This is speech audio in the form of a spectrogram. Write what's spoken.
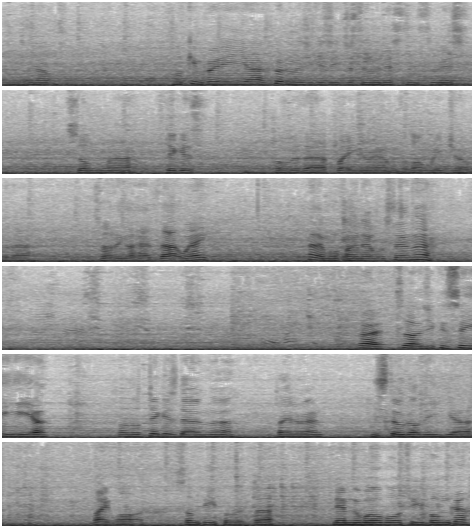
anything else? Looking pretty uh, good, and as you can see, just in the distance, there is some uh, diggers over there playing around with the long reach over there. So I think I'll head that way, and then we'll find out what's down there. Alright, so as you can see here, all those diggers down there playing around. You've still got the uh, like what some people have uh, named the World War II bunker.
